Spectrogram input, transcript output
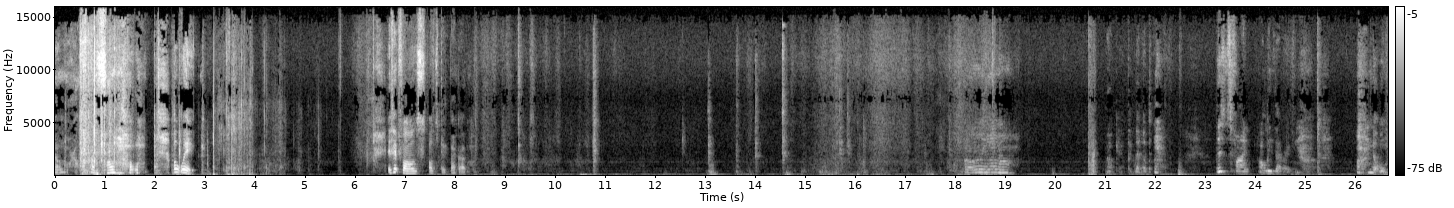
I don't know where I'll put my phone though. Oh, wait. If it falls, I'll just pick it back up. Uh, okay, pick that up. This is fine. I'll leave that right. no.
